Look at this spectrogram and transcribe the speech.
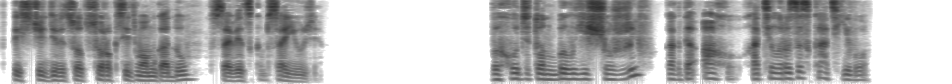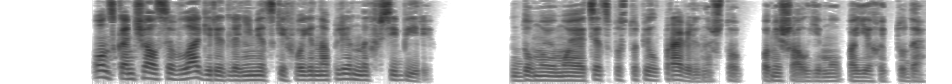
в 1947 году в Советском Союзе. Выходит, он был еще жив, когда Ахо хотел разыскать его. Он скончался в лагере для немецких военнопленных в Сибири. Думаю, мой отец поступил правильно, что помешал ему поехать туда.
